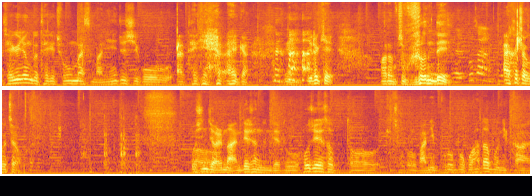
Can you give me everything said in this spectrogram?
재균이 형도 되게 좋은 말씀 많이 해주시고 아 되게 아 그러니까 네, 이렇게 말하면 좀 그런데. 아 그쵸 그쵸 오신 지 얼마 안 되셨는데도 호주에서부터 이렇게 저도 많이 물어보고 하다 보니까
